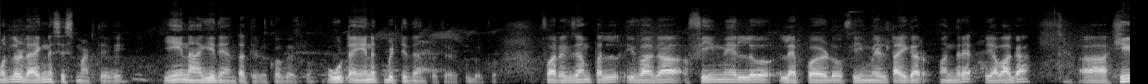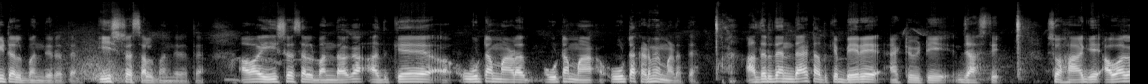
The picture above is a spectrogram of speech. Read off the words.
ಮೊದಲು ಡಯಾಗ್ನೋಸಿಸ್ ಮಾಡ್ತೀವಿ. ಏನಾಗಿದೆ ಅಂತ ತಿಳ್ಕೊಬೇಕು. ಊಟ ಏನಕ್ಕೆ ಬಿಟ್ಟಿದೆ ಅಂತ ತಿಳ್ಕೊಬೇಕು. ಫಾರ್ ಎಕ್ಸಾಂಪಲ್ ಇವಾಗ ಫೀಮೇಲು ಲೆಪರ್ಡು ಫೀಮೇಲ್ ಟೈಗರ್ ಅಂದರೆ ಯಾವಾಗ ಹೀಟಲ್ಲಿ ಬಂದಿರುತ್ತೆ, ಈ ಸ್ಟ್ರೆಸ್ಸಲ್ಲಿ ಬಂದಿರುತ್ತೆ. ಆವಾಗ ಈ ಸ್ಟ್ರೆಸ್ಸಲ್ಲಿ ಬಂದಾಗ ಅದಕ್ಕೆ ಊಟ ಮಾಡೋದು ಊಟ ಮಾ, ಊಟ ಕಡಿಮೆ ಮಾಡುತ್ತೆ. ಅದರ್ ದೆನ್ ದ್ಯಾಟ್ ಅದಕ್ಕೆ ಬೇರೆ ಆ್ಯಕ್ಟಿವಿಟಿ ಜಾಸ್ತಿ. ಸೊ ಹಾಗೆ ಅವಾಗ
